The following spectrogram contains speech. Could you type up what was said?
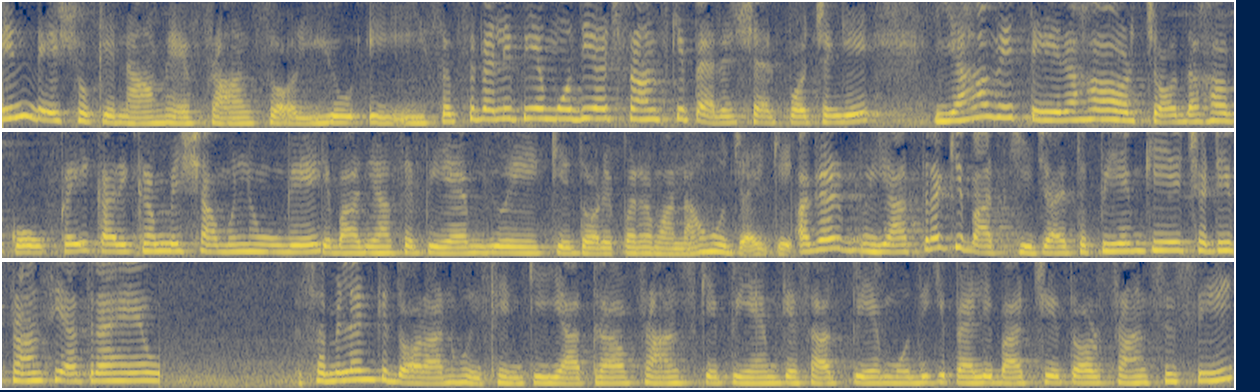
इन देशों के नाम है फ्रांस और यूएई सबसे पहले पीएम मोदी आज फ्रांस के पेरिस शहर पहुँचेंगे। यहाँ वे तेरह और चौदह को कई कार्यक्रम में शामिल होंगे। के बाद यहाँ से पीएम यूएई के दौरे पर रवाना हो जाएँगे। अगर यात्रा की बात की जाए तो पीएम की ये छठी फ्रांस यात्रा है। सम्मेलन के दौरान हुई थी इनकी यात्रा। फ्रांस के पीएम के साथ पीएम मोदी की पहली बातचीत और फ्रांसीसी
